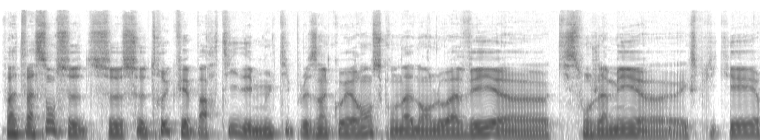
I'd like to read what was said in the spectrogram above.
Enfin, de toute façon, ce, ce- truc fait partie des multiples incohérences qu'on a dans l'OAV euh, qui sont jamais expliquées.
